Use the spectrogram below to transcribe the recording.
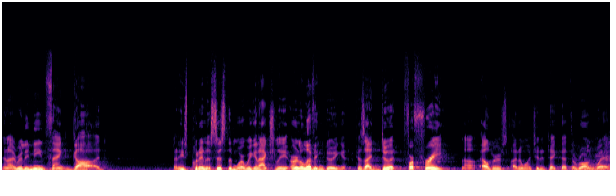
and I really mean thank God, that He's put in a system where we can actually earn a living doing it, because I do it for free. Now, elders, I don't want you to take that the wrong way.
